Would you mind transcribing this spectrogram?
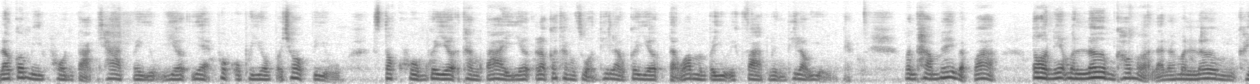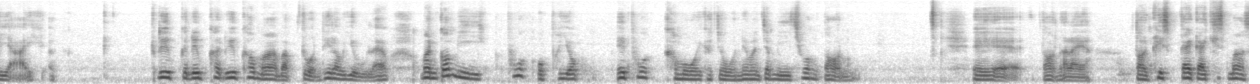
แล้วก็มีคนต่างชาติไปอยู่เยอะแยะ พวกอพยพชอบไปอยู่ สต็อกโฮล์มก็เยอะทางใต้เยอะแล้วก็ทางส่วนที่เราก็เยอะ แต่ว่ามันไปอยู่อีกฝากหนึ่งที่เราอยู่เนี่ยมันทำให้แบบว่าตอนเนี้มันเริ่มเข้ามาแล้วนะมันเริ่มขยายกรีบกระดึบกระดึบเข้ามาแบบส่วนที่เราอยู่แล้ว มันก็มี พวกอพยพไอ้พวกขโมยขโจรเนี่ยมันจะมีช่วงตอนเออตอนอะไรอะตอนคริสใกล้ๆคริสต์มาส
